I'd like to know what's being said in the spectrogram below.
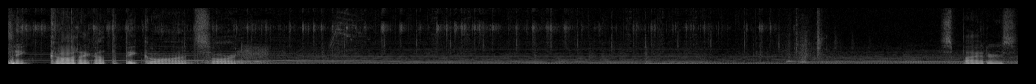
Thank God I got the Biggoron sword. Spiders?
